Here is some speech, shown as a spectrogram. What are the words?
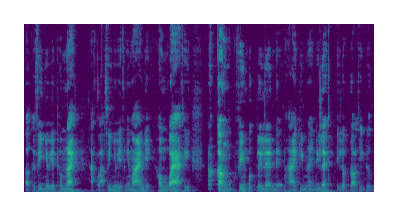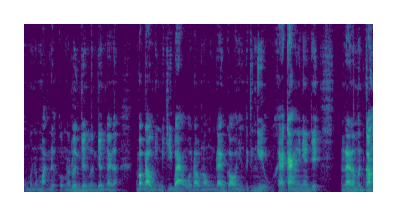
ở cái phiên giao dịch hôm nay hoặc là phiên giao dịch ngày mai anh chị. Hôm qua thì rất cần một phiên bứt đi lên để mà hai kiếm này đi lên. Thì lúc đó thị trường của mình nó mạnh được còn nó lưng dần lưng dần đây là bắt đầu những cái chỉ báo bắt đầu nó cũng đang có những cái tín hiệu khá căng nha anh chị. Thành ra là mình cần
